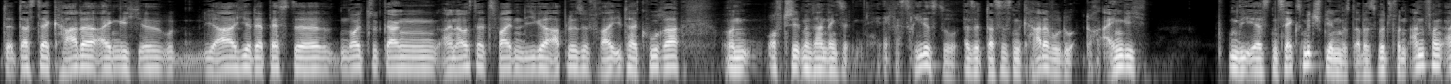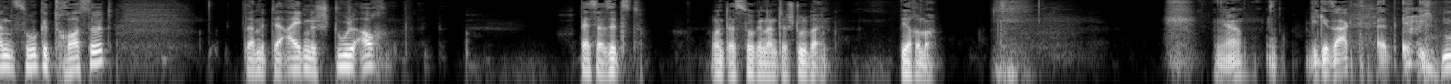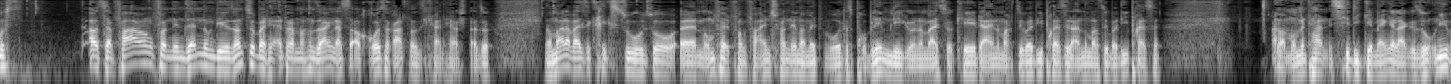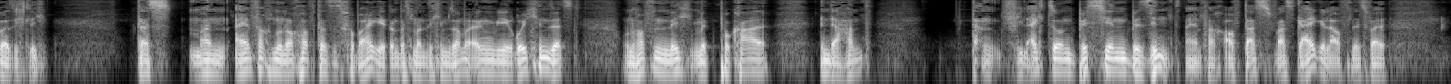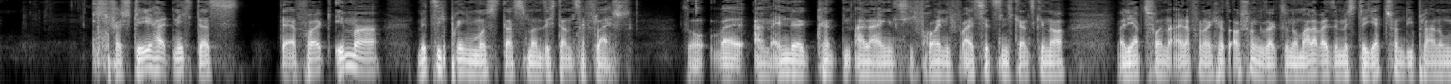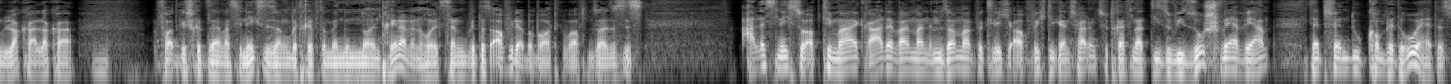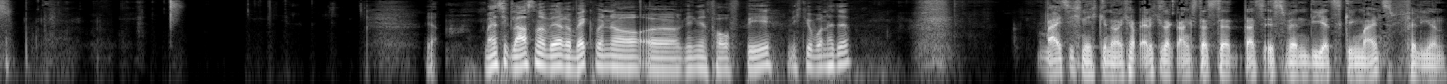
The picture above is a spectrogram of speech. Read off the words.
dass der Kader eigentlich, äh, ja, hier der beste Neuzugang, einer aus der zweiten Liga, ablösefrei Itakura. Und oft steht man da und denkt, ey, was redest du? Also das ist ein Kader, wo du doch eigentlich um die ersten sechs mitspielen musst. Aber es wird von Anfang an so gedrosselt, damit der eigene Stuhl auch besser sitzt. Und das sogenannte Stuhlbein. Wie auch immer. Ja, wie gesagt, äh, ich muss aus Erfahrung von den Sendungen, die wir sonst so bei den Eintracht machen, sagen, dass da auch große Ratlosigkeit herrscht. Also normalerweise kriegst du so äh, im Umfeld vom Verein schon immer mit, wo das Problem liegt und dann weißt du, okay, der eine macht über die Presse, der andere macht über die Presse. Aber momentan ist hier die Gemengelage so unübersichtlich, dass man einfach nur noch hofft, dass es vorbeigeht und dass man sich im Sommer irgendwie ruhig hinsetzt und hoffentlich mit Pokal in der Hand dann vielleicht so ein bisschen besinnt einfach auf das, was geil gelaufen ist, weil ich verstehe halt nicht, dass der Erfolg immer mit sich bringen muss, dass man sich dann zerfleischt. So, weil am Ende könnten alle eigentlich sich freuen. Ich weiß jetzt nicht ganz genau, weil ihr habt es vorhin, einer von euch hat es auch schon gesagt, so normalerweise müsste jetzt schon die Planung locker, locker fortgeschritten sein, was die nächste Saison betrifft. Und wenn du einen neuen Trainer dann holst, dann wird das auch wieder über Bord geworfen. So, also es ist alles nicht so optimal, gerade weil man im Sommer wirklich auch wichtige Entscheidungen zu treffen hat, die sowieso schwer wären, selbst wenn du komplett Ruhe hättest. Meinst du, Glasner wäre weg, wenn er äh, gegen den VfB nicht gewonnen hätte? Weiß ich nicht genau. Ich habe ehrlich gesagt Angst, dass der das ist, wenn die jetzt gegen Mainz verlieren.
